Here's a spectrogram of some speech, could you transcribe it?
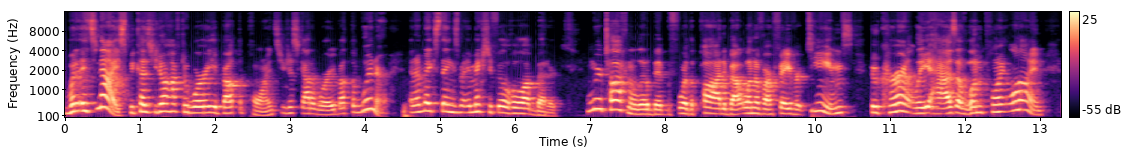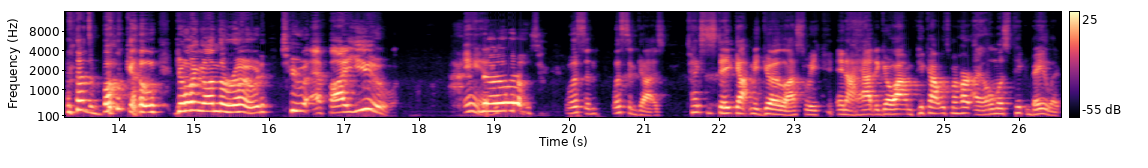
But it's nice because you don't have to worry about the points. You just got to worry about the winner, and it makes things. It makes you feel a whole lot better. And we were talking a little bit before the pod about one of our favorite teams who currently has a one point line, and that's Boko going on the road to FIU. And listen, listen, guys. Texas State got me good last week, and I had to go out and pick out with my heart. I almost picked Baylor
